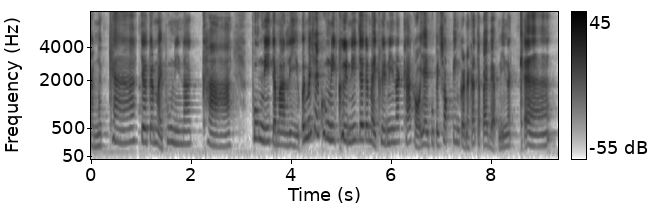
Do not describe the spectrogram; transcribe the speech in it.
กันนะคะ เจอกันใหม่พรุ่งนี้นะคะพรุ่งนี้จะมารีวิวเอ้ไม่ใช่พรุ่งนี้คืนนี้เจอกันใหม่คืนนี้นะคะ ขอยายปูไปช้อปปิ้งก่อนนะคะ จะไปแบบนี้นะคะ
